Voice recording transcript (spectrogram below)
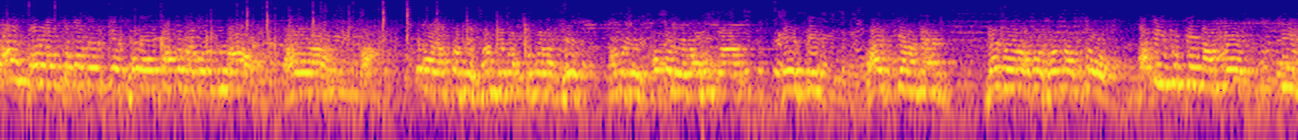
তারপরেও তোমাদেরকে ছেড়ে যাব না বন্ধুরা। ভাইয়েরা, এবার আপনাদের সঙ্গে বক্তব্য রাখছেন আমাদের সকলের অহংকার ভাইস চেয়ারম্যান মেজর অবসরপ্রাপ্ত হাবিবুদ্দিন আহমেদ বীর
